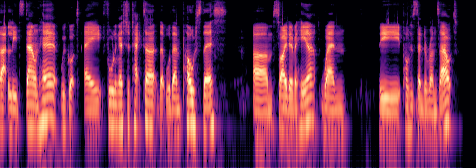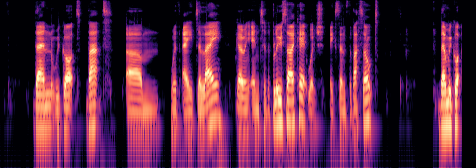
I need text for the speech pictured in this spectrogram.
that leads down here. We've got a falling edge detector that will then pulse this um, side over here when the pulse extender runs out. Then we've got that um, with a delay going into the blue circuit, which extends the basalt. Then we've got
